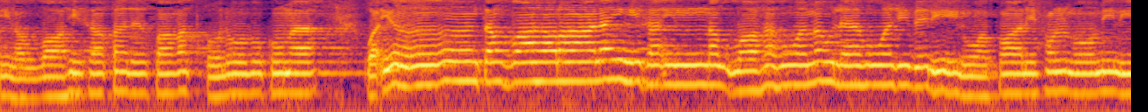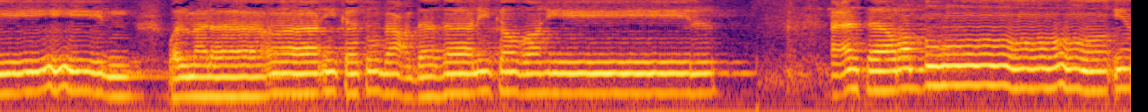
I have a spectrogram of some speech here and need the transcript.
إلى الله فقد صغت قلوبكما. وإن تظاهرا عليه فإن الله هو مولاه وجبريل وصالح المؤمنين. والملائكة بعد ذلك ظهير. عسى ربه إن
